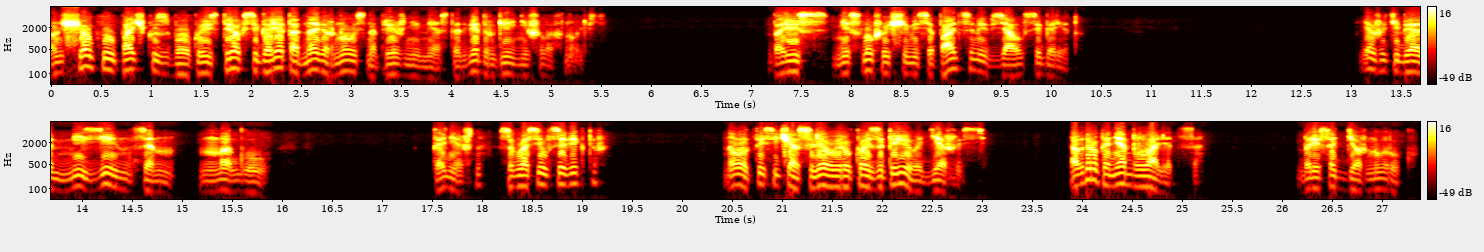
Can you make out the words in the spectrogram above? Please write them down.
Он щелкнул пачку сбоку, из трех сигарет одна вернулась на прежнее место, две другие не шелохнулись. Борис неслушающимися пальцами взял сигарету. «Я же тебя мизинцем могу». «Конечно», — согласился Виктор. «Но вот ты сейчас левой рукой за перила держишься. А вдруг они обвалятся?» Борис отдернул руку.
